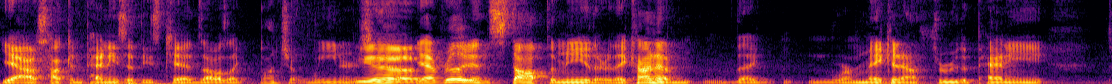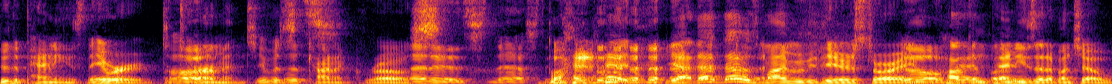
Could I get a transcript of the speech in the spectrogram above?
yeah, I was hucking pennies at these kids. I was like, a bunch of wieners. Yeah. yeah. It really didn't stop them either. They kind of like were making out through the penny, through the pennies. They were determined. it was kind of gross. That is nasty. But yeah, that that was my movie theater story. Oh, Hucking man, pennies at a bunch of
